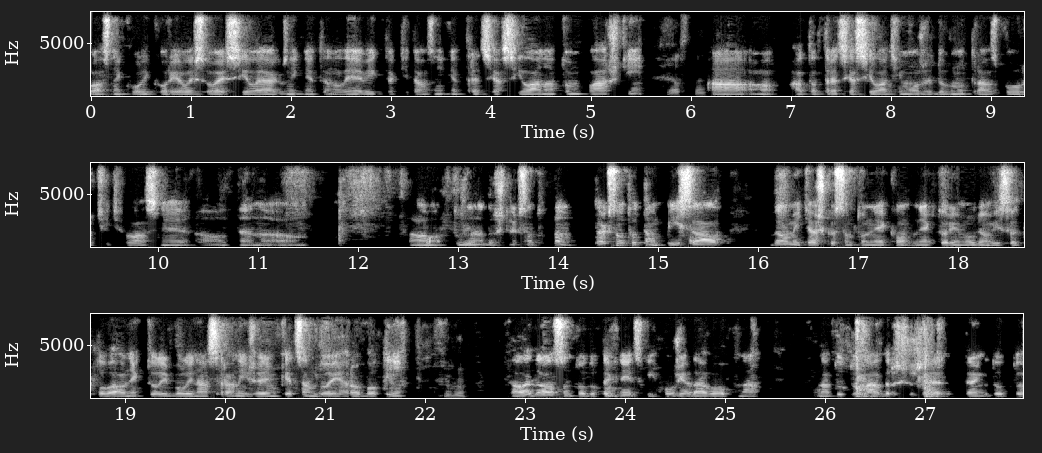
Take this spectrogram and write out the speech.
vlastne kvôli Coriolisovej sile, ak vznikne ten lievik, tak ti tam vznikne trecia sila na tom plášti Jasne. A, a tá trecia sila ti môže dovnútra zborčiť vlastne e, ten, e, tú nádrž. Tak som, to tam, tak som to tam písal, veľmi ťažko som to nieko, niektorým ľuďom vysvetloval, niektorí boli nasraní, že im kecam do ich roboty, uh-huh. ale dal som to do technických požiadavok na, na túto nádrž, že ten, kto to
